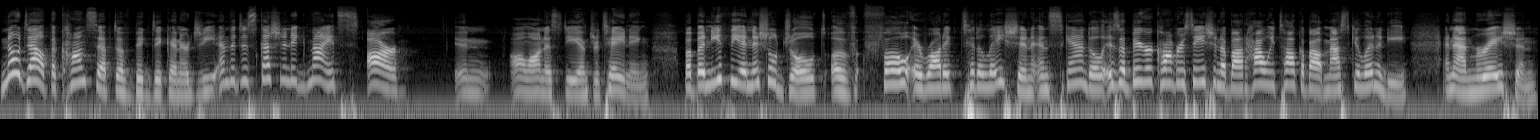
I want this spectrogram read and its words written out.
No doubt the concept of big dick energy and the discussion it ignites are, in all honesty, entertaining. But beneath the initial jolt of faux erotic titillation and scandal is a bigger conversation about how we talk about masculinity and admiration.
